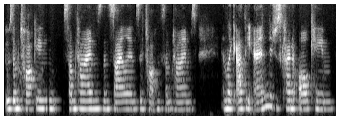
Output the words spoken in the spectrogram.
It was them talking sometimes, then silence, and talking sometimes. And like at the end, it just kind of all came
